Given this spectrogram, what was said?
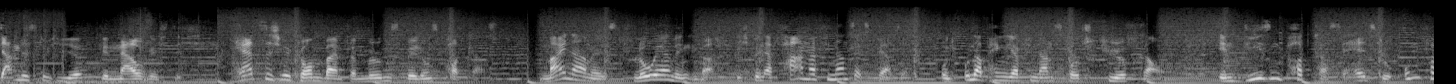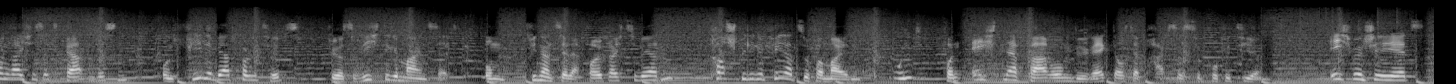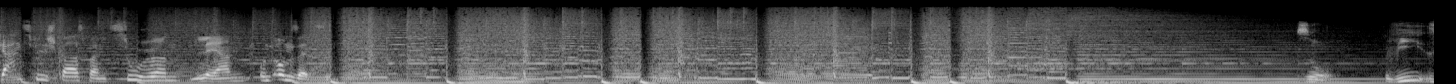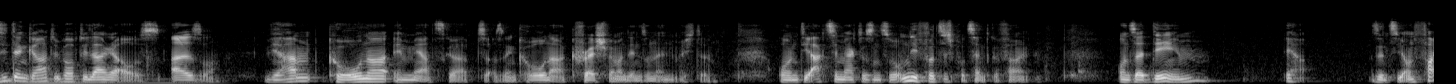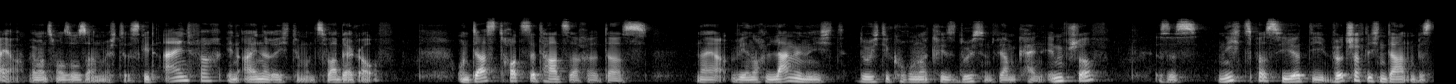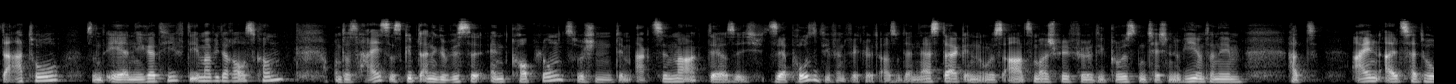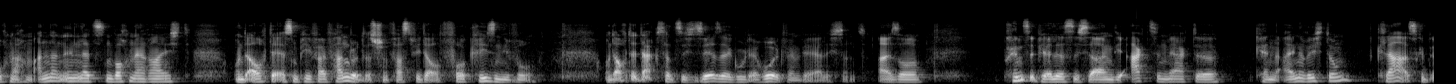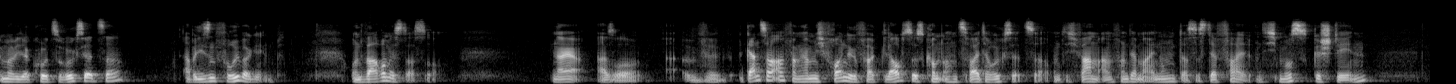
Dann bist du hier genau richtig. Herzlich willkommen beim Vermögensbildungspodcast. Mein Name ist Florian Winkenbach. Ich bin erfahrener Finanzexperte und unabhängiger Finanzcoach für Frauen. In diesem Podcast erhältst du umfangreiches Expertenwissen und viele wertvolle Tipps für das richtige Mindset, um finanziell erfolgreich zu werden, kostspielige Fehler zu vermeiden und von echten Erfahrungen direkt aus der Praxis zu profitieren. Ich wünsche dir jetzt ganz viel Spaß beim Zuhören, Lernen und Umsetzen. So, wie sieht denn gerade überhaupt die Lage aus? Also, wir haben Corona im März gehabt, also den Corona-Crash, wenn man den so nennen möchte. Und die Aktienmärkte sind so um die 40 Prozent gefallen. Und seitdem, ja, sind sie on fire, wenn man es mal so sagen möchte. Es geht einfach in eine Richtung und zwar bergauf. Und das trotz der Tatsache, dass, naja, wir noch lange nicht durch die Corona-Krise durch sind. Wir haben keinen Impfstoff, es ist nichts passiert. Die wirtschaftlichen Daten bis dato sind eher negativ, die immer wieder rauskommen. Und das heißt, es gibt eine gewisse Entkopplung zwischen dem Aktienmarkt, der sich sehr positiv entwickelt. Also der Nasdaq in den USA zum Beispiel für die größten Technologieunternehmen hat ein Allzeithoch nach dem anderen in den letzten Wochen erreicht. Und auch der SP 500 ist schon fast wieder auf Vorkrisenniveau. Und auch der DAX hat sich sehr, sehr gut erholt, wenn wir ehrlich sind. Also prinzipiell lässt sich sagen, die Aktienmärkte kennen eine Richtung. Klar, es gibt immer wieder kurze Rücksetzer, aber die sind vorübergehend. Und warum ist das so? Naja, also ganz am Anfang haben mich Freunde gefragt, glaubst du, es kommt noch ein zweiter Rücksetzer? Und ich war am Anfang der Meinung, das ist der Fall. Und ich muss gestehen,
